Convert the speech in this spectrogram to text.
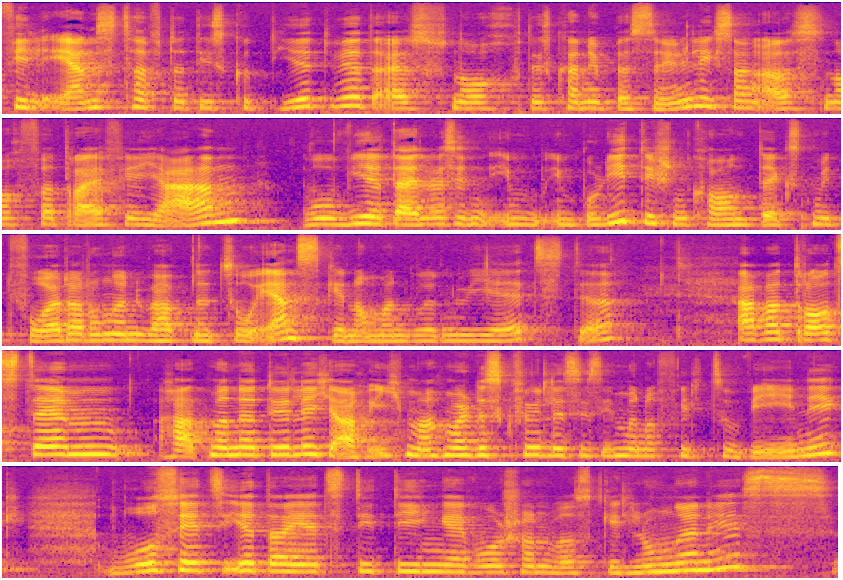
viel ernsthafter diskutiert wird als noch, das kann ich persönlich sagen, als noch vor drei, vier Jahren, wo wir teilweise im, im politischen Kontext mit Forderungen überhaupt nicht so ernst genommen wurden wie jetzt. Ja. Aber trotzdem hat man natürlich, auch ich manchmal das Gefühl, es ist immer noch viel zu wenig. Wo seht ihr da jetzt die Dinge, wo schon was gelungen ist,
